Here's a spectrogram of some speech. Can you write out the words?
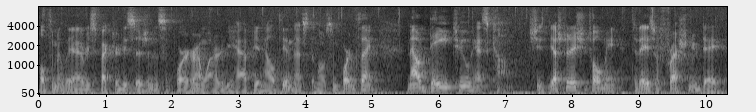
ultimately I respect her decision and support her. I want her to be happy and healthy, and that's the most important thing. Now day two has come. She's, yesterday she told me today's a fresh new day.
